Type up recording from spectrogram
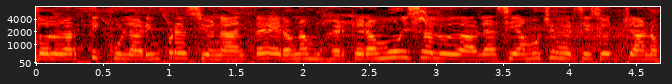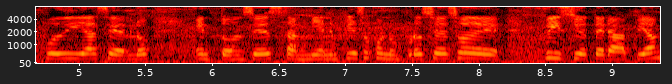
dolor articular impresionante, era una mujer que era muy saludable, hacía mucho ejercicio, ya no podía hacerlo, entonces también empiezo con un proceso de fisioterapia,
